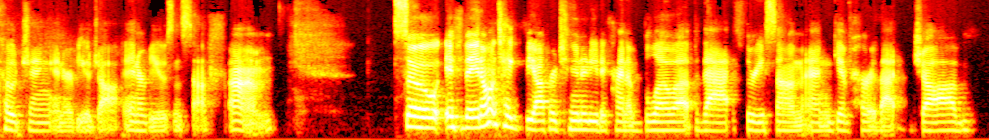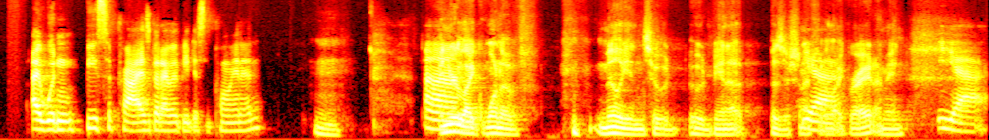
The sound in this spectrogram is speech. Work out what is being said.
coaching interview job interviews and stuff. Um, so if they don't take the opportunity to kind of blow up that threesome and give her that job, I wouldn't be surprised, but I would be disappointed. Hmm. and you're um, like one of millions who would who would be in that position. Yeah. I feel like, right? I mean, yeah,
